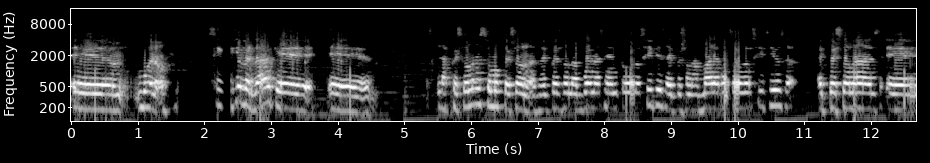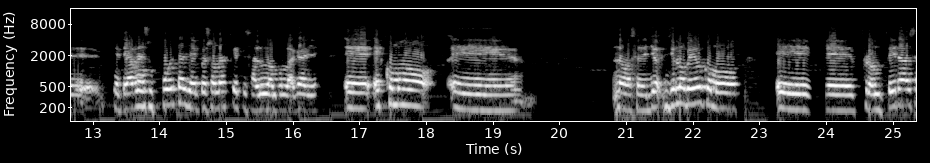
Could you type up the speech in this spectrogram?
Eh, bueno, sí que es verdad que eh, las personas somos personas. Hay personas buenas en todos los sitios, hay personas malas en todos los sitios, hay personas eh, que te abren sus puertas y hay personas que te saludan por la calle. es como... no sé, yo, yo lo veo como eh, fronteras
